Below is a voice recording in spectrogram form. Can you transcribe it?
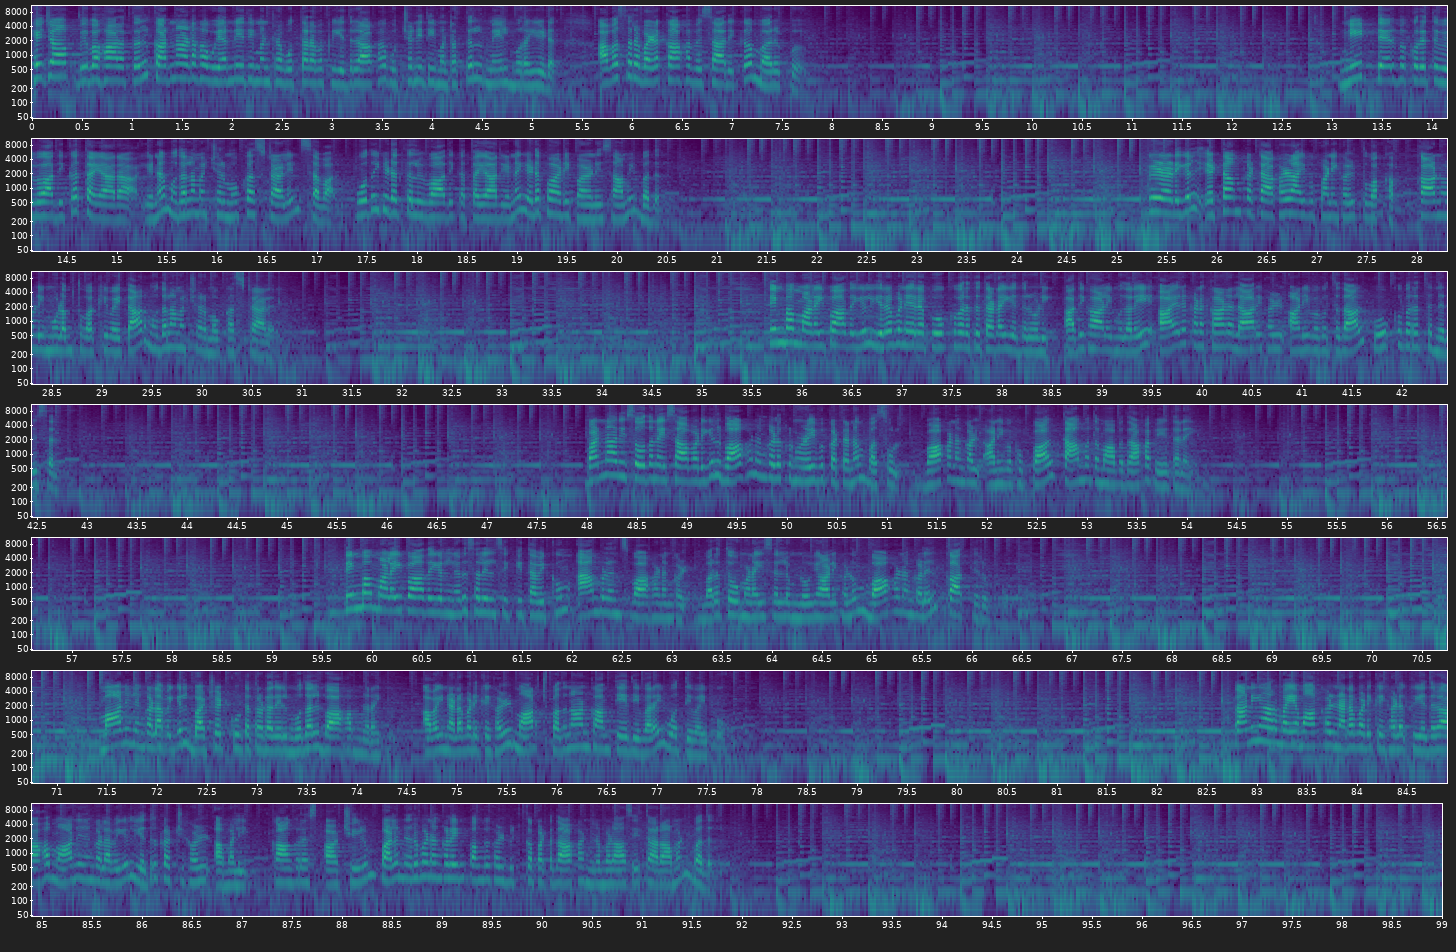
ஹிஜாப் விவகாரத்தில் கர்நாடக உயர்நீதிமன்ற உத்தரவுக்கு எதிராக உச்சநீதிமன்றத்தில் மேல்முறையீடு. அவசர வழக்காக விசாரிக்க மறுப்பு. நீட் தேர்வு குறித்து விவாதிக்க தயாரா என முதலமைச்சர் மு க ஸ்டாலின் சவால். பொது இடத்தில் விவாதிக்க தயார் என எடப்பாடி பழனிசாமி பதில். கீழடியில் எட்டாம் கட்ட அகழாய்வு பணிகள் துவக்கம். காணொலி மூலம் துவக்கி வைத்தார் முதலமைச்சர் மு க ஸ்டாலின். திம்பம் மலைப்பாதையில் இரவு நேர போக்குவரத்து தடை எதிரொலி. அதிகாலை முதலே ஆயிரக்கணக்கான லாரிகள் அணிவகுத்ததால் போக்குவரத்து நெரிசல். பண்ணாரி சோதனை சாவடியில் வாகனங்களுக்கு நுழைவு கட்டணம் வசூல். வாகனங்கள் அணிவகுப்பால் தாமதமாவதாக வேதனை. திம்பம் மலைப்பாதையில் நெரிசலில் சிக்கி தவிக்கும் ஆம்புலன்ஸ் வாகனங்கள். மருத்துவமனை செல்லும் நோயாளிகளும் வாகனங்களில் காத்திருப்பு. மாநிலங்களவையில் பட்ஜெட் கூட்டத்தொடரில் முதல் பாகம் நிறைவு. அவை நடவடிக்கைகள் மார்ச் பதினான்காம் தேதி வரை ஒத்திவைப்பு. தனியார் மயமாக்கல் நடவடிக்கைகளுக்கு எதிராக மாநிலங்களவையில் எதிர்க்கட்சிகள் அமளி. காங்கிரஸ் ஆட்சியிலும் பல நிறுவனங்களின் பங்குகள் விற்கப்பட்டதாக நிர்மலா சீதாராமன் பதில்.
